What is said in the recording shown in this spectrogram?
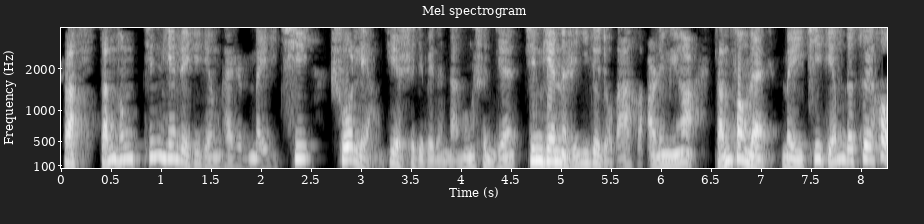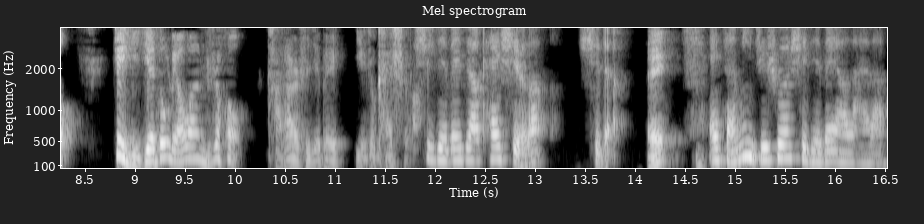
是吧？咱们从今天这期节目开始，每期说两届世界杯的难忘瞬间。今天呢是一九九八和二零零二，咱们放在每期节目的最后。这几届都聊完了之后，卡塔尔世界杯也就开始了。世界杯就要开始了，是的。哎哎，咱们一直说世界杯要来了，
